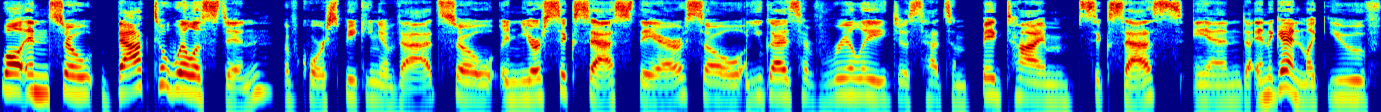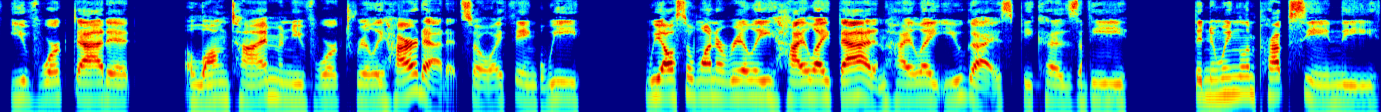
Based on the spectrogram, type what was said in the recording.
Well, and so back to Williston, of course, speaking of that. So, in your success there, so you guys have really just had some big time success and and again, like you've you've worked at it a long time and you've worked really hard at it. So, I think we we also want to really highlight that and highlight you guys because the the New England prep scene, the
